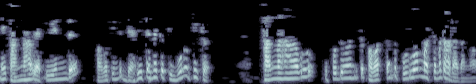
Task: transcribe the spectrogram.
මේ තණ්හාව ඇති වෙන්න පවතින බැරි තැනක තිබුණු ටික තණ්හාව උපදවන්න පවත්තන්න පුළුවන් මට්ටමට හදා ගන්නවා.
